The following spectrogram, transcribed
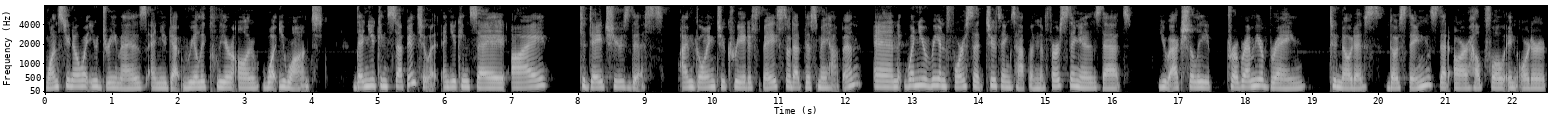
once you know what your dream is and you get really clear on what you want, then you can step into it and you can say, I today choose this. I'm going to create a space so that this may happen. And when you reinforce it, two things happen. The first thing is that you actually program your brain to notice those things that are helpful in order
